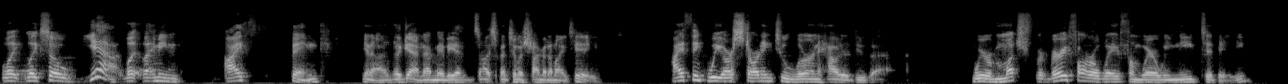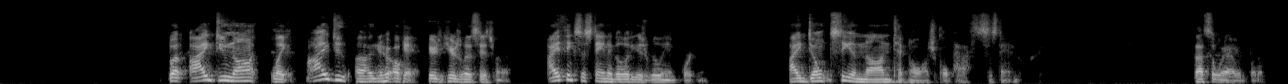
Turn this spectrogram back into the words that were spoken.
Like like so, yeah. Like, I mean, I think you know again maybe I spent too much time at MIT. I think we are starting to learn how to do that. We're much very far away from where we need to be. But I do not like I do uh, okay, here's here's what I say I think sustainability is really important. I don't see a non-technological path to sustainability. That's the way I would put it.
